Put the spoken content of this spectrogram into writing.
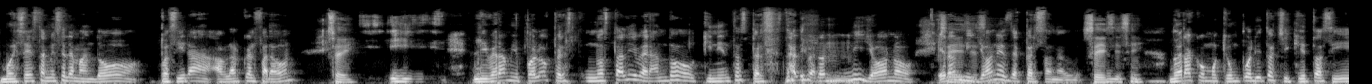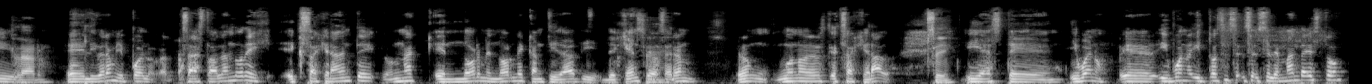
Moisés también se le mandó, pues ir a hablar con el faraón Sí. Y libera a mi pueblo, pero no está liberando 500 personas, está liberando un millón o eran millones de personas. Sí, sí, sí. No era como que un pueblito chiquito así. Claro. Eh, libera a mi pueblo. O sea, está hablando de exagerante, una enorme, enorme cantidad de, de gente. O sea, eran era un, no, es exagerado. Sí. Y este, y bueno, eh, y bueno, entonces se, le manda esto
